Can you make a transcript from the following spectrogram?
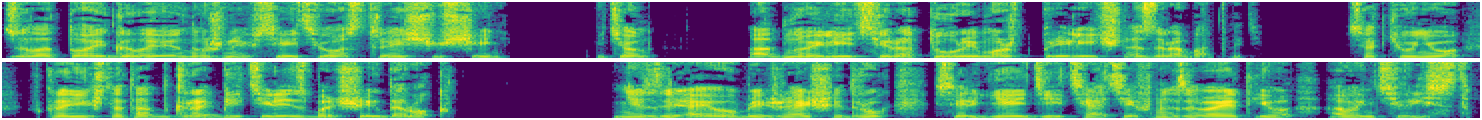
золотой голове нужны все эти острые ощущения, ведь он одной литературой может прилично зарабатывать. Все-таки у него в крови что-то от грабителей с больших дорог. Не зря его ближайший друг Сергей Дитятев называет его авантюристом.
